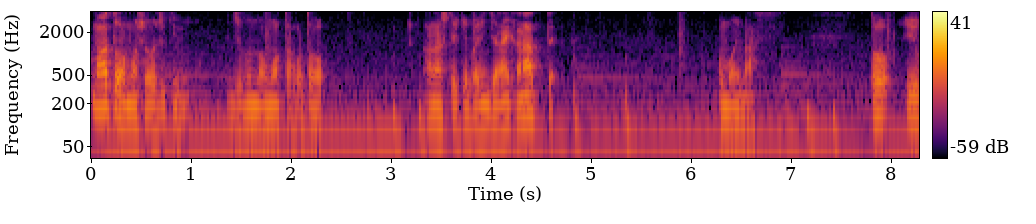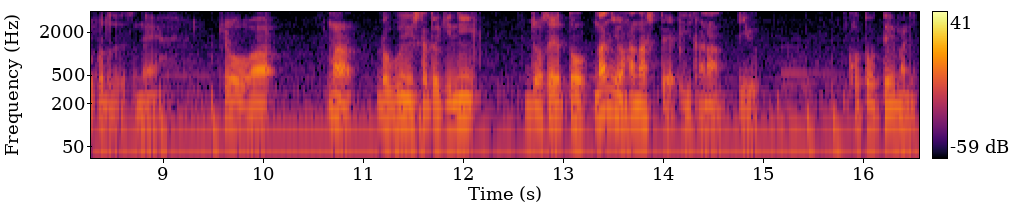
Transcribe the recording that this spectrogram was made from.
まあ、あとはもう正直に自分の思ったこと話していけばいいんじゃないかなって思います。ということですね。今日はまあログインした時に女性と何を話していいかなっていうことをテーマに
